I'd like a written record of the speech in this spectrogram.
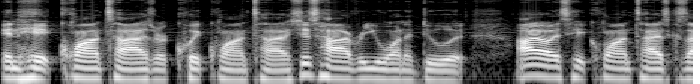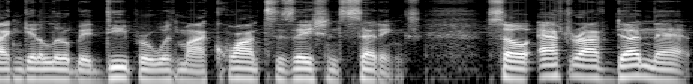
and hit quantize or quick quantize, just however you want to do it. I always hit quantize because I can get a little bit deeper with my quantization settings. So after I've done that,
